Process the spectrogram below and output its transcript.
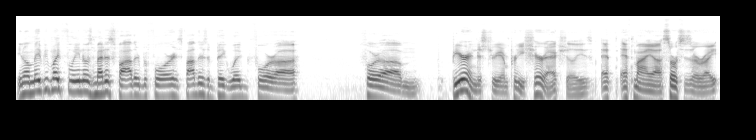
you know, maybe Mike Foligno's met his father before. His father's a big wig for uh, for um, beer industry. I'm pretty sure actually, if if my uh, sources are right.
